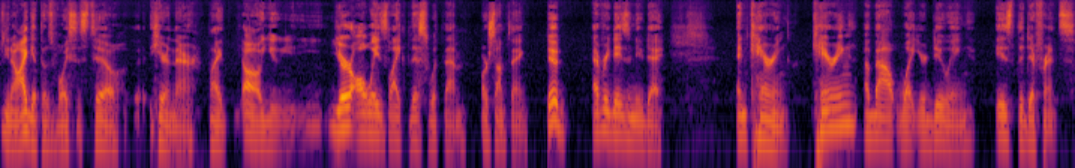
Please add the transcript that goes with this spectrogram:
you know, I get those voices too here and there. Like, oh, you, you're always like this with them or something, dude. Every day's a new day, and caring, caring about what you're doing is the difference,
